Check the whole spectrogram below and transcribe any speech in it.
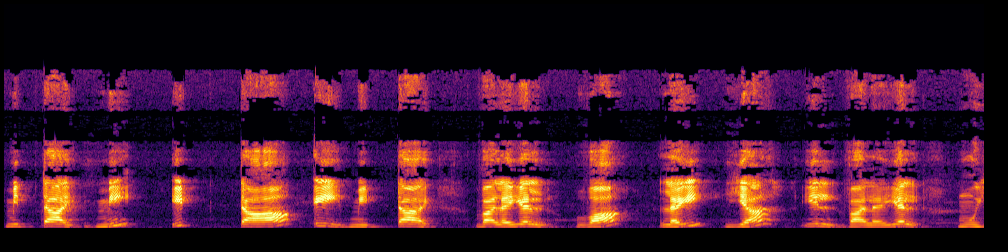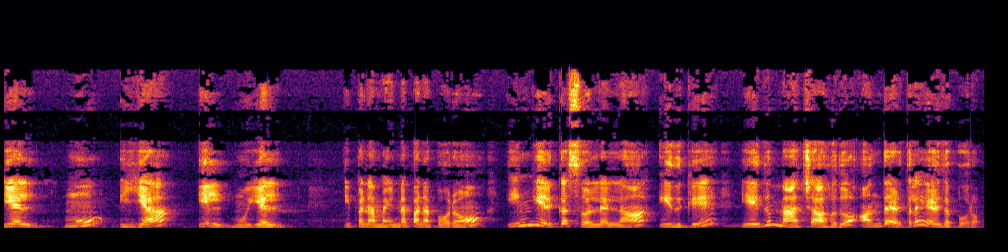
மிட்டாய். மி இட் டா இ மிட்டாய். வளையல் வ லை ய இல். வளையல் முயல் மு ய இல். முயல். இப்போ நம்ம என்ன பண்ண போறோம்? இங்க இருக்க சொல்லெல்லாம் இதுக்கு எது மேட்ச் ஆகுதோ அந்த இடத்துல எழுத போறோம்.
